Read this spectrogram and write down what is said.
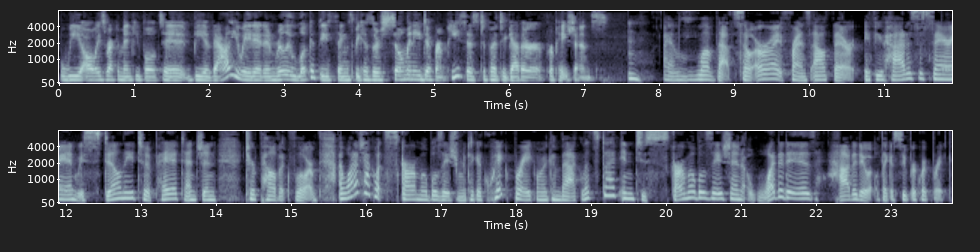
we always recommend people to be evaluated and really look at these things because there's so many different pieces to put together for patients. Mm. I love that. So, all right, friends out there, if you had a cesarean, we still need to pay attention to your pelvic floor. I want to talk about scar mobilization. We're going to take a quick break. When we come back, let's dive into scar mobilization, what it is, how to do it. We'll take a super quick break.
